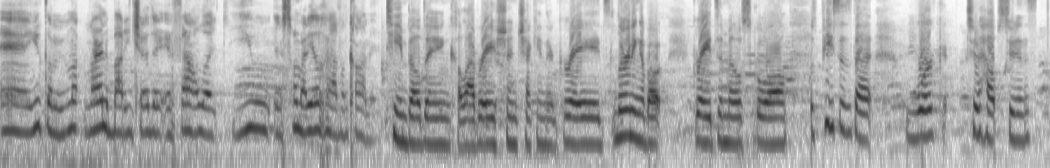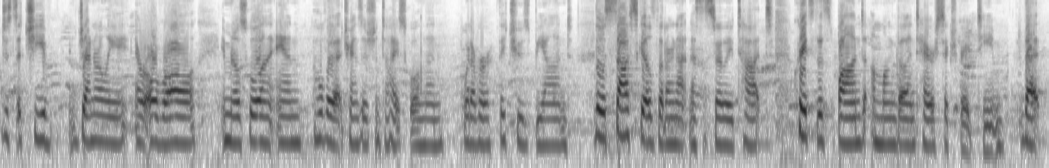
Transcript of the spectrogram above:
And you can l- learn about each other and find what you and somebody else have in common. Team building, collaboration, checking their grades, learning about grades in middle school. Those pieces that work to help students just achieve generally or overall in middle school and, and hopefully that transition to high school and then whatever they choose beyond. Those soft skills that are not necessarily taught creates this bond among the entire sixth grade team that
